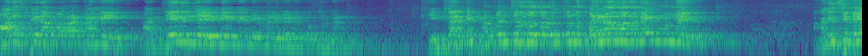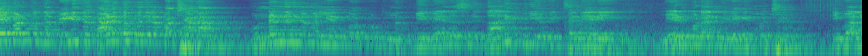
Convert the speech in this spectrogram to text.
పాలస్తీనా పోరాటాన్ని అధ్యయనం చేయండి అని నేను మిమ్మల్ని వేడుకుంటున్నాను ఇట్లాంటి ప్రపంచంలో జరుగుతున్న పరిణామాలు అనేకం ఉన్నాయి. అణిచివేయబడుతున్న పీడిత తాడిత ప్రజల పక్షాన ఉండండి అని మిమ్మల్ని నేను కోరుకుంటున్నాను మీ మేధస్సుని దానికి వినియోగించండి అని మేడుకోవడానికి మీ దగ్గరికి వచ్చిన. ఇవాళ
